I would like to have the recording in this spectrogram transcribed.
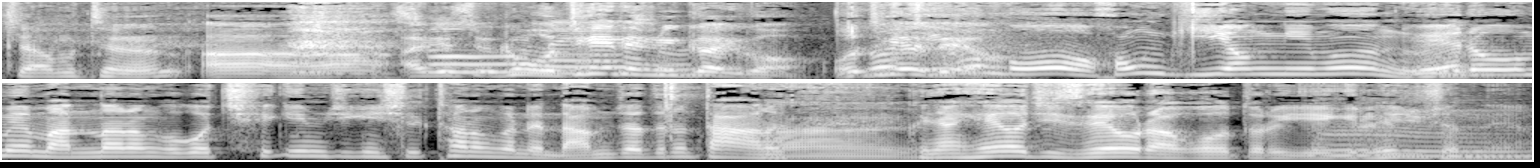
자 아무튼 아, 아 알겠습니다 그럼 어떻게 해야 됩니까 이거 어떻게 해야 이거 돼요 지금 뭐 홍기영님은 외로움에 만나는 거고 책임지긴 싫다는 건데 남자들은 다 아는. 그냥 헤어지세요라고 들 얘기를 해주셨네요.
